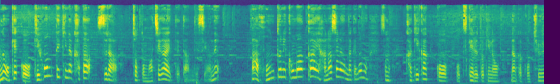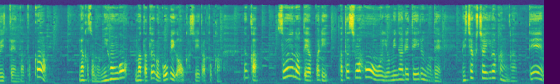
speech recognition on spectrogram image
の結構基本的な型すらちょっと間違えてたんですよね。まあ本当に細かい話なんだけどもその鍵括弧をつける時のなんかこう注意点だとかなんかその日本語、まあ、例えば語尾がおかしいだとかなんかそういうのってやっぱり私は本を読み慣れているのでめちゃくちゃ違和感があって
